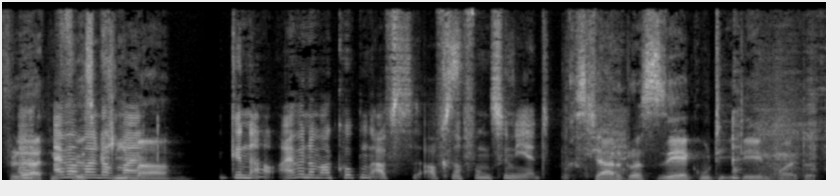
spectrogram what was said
Flirten Einfach fürs mal noch mal- Klima. Genau, einfach nochmal gucken, ob es noch funktioniert. Christiane, du hast sehr gute Ideen heute.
